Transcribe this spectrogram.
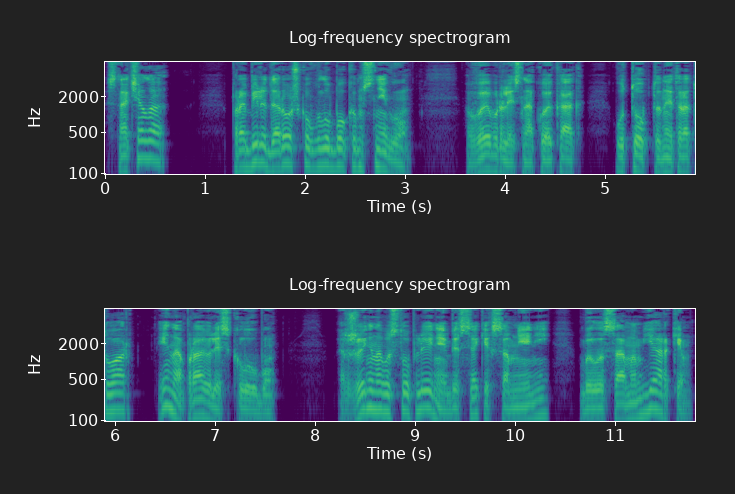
Сначала пробили дорожку в глубоком снегу, выбрались на кое-как утоптанный тротуар и направились к клубу. Женина выступление, без всяких сомнений, было самым ярким,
